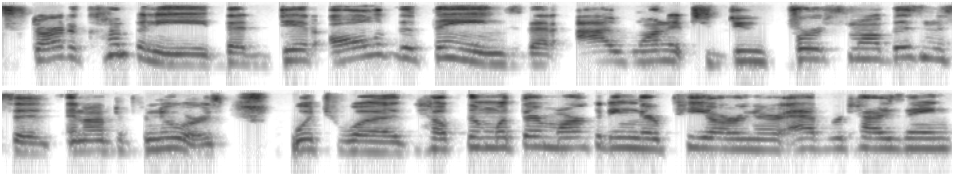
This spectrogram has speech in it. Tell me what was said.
start a company that did all of the things that I wanted to do for small businesses and entrepreneurs, which was help them with their marketing, their PR, and their advertising,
